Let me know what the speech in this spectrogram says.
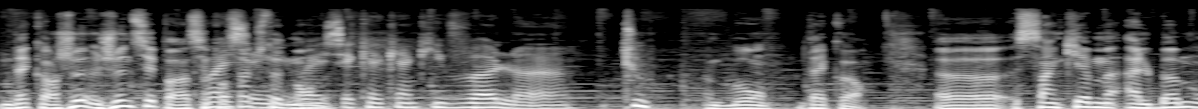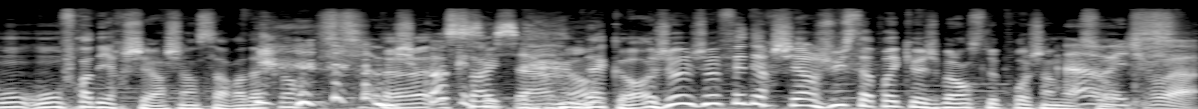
D'accord, je, je ne sais pas, c'est Ouais, pour ça que je te demande. ouais, c'est quelqu'un qui vole euh, tout. Bon, d'accord. Euh, cinquième album, on, on fera des recherches, hein, Sarah, d'accord je crois que c'est ça, D'accord, je, je fais des recherches juste après que je balance le prochain morceau. Ah ouais, je vois.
